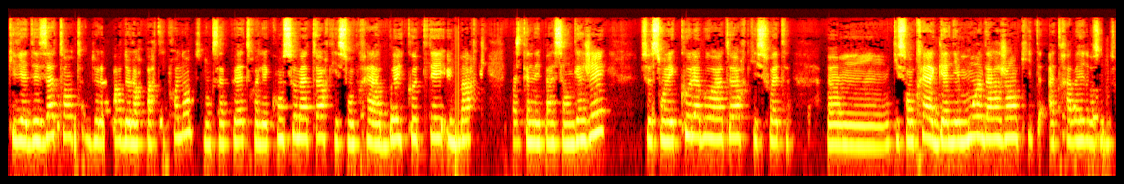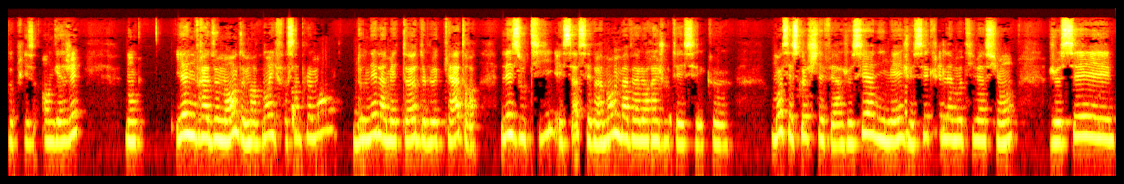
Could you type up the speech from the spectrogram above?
qu'il y a des attentes de la part de leurs parties prenantes. Donc ça peut être les consommateurs qui sont prêts à boycotter une marque parce qu'elle n'est pas assez engagée. Ce sont les collaborateurs qui souhaitent, euh, qui sont prêts à gagner moins d'argent quitte à travailler dans une entreprise engagée. Donc il y a une vraie demande. Maintenant, il faut simplement donner la méthode, le cadre, les outils. Et ça, c'est vraiment ma valeur ajoutée. C'est que moi, c'est ce que je sais faire. Je sais animer, je sais créer de la motivation, je sais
